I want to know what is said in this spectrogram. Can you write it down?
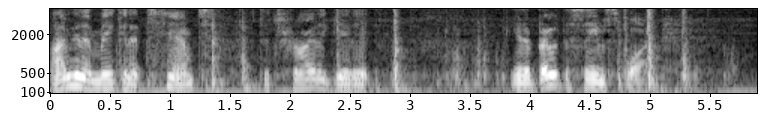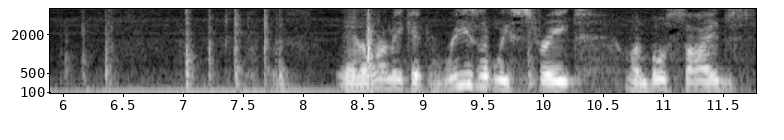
I'm gonna make an attempt to try to get it in about the same spot. And I wanna make it reasonably straight on both sides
